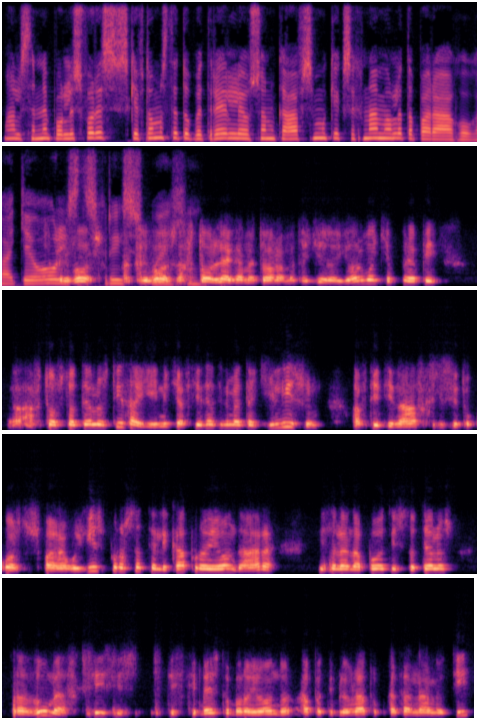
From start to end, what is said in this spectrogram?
Μάλιστα, ναι. Πολλές φορές σκεφτόμαστε το πετρέλαιο σαν καύσιμο και ξεχνάμε όλα τα παράγωγα και όλες τις χρήσεις που ακριβώς. έχει. Αυτό λέγαμε τώρα με τον κύριο Γιώργο και πρέπει αυτό στο τέλος τι θα γίνει και αυτοί θα την μετακυλήσουν αυτή την αύξηση του κόστους παραγωγής προς τα τελικά προϊόντα. Άρα ήθελα να πω ότι στο τέλος θα δούμε αυξήσεις στις τιμές των προϊόντων από την πλευρά του καταναλωτή.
